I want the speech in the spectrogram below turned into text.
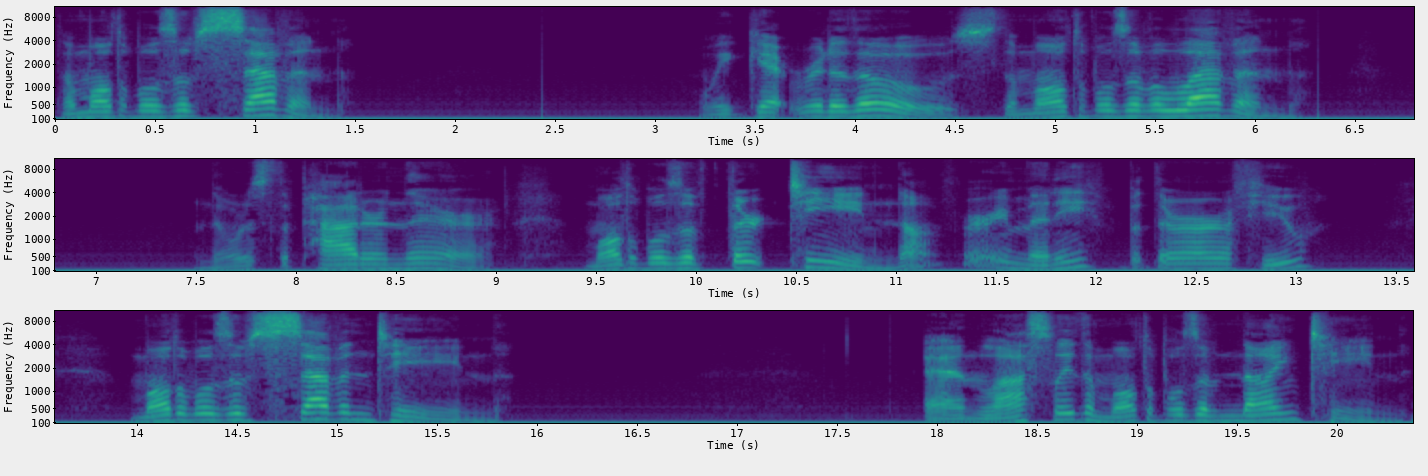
The multiples of 7, we get rid of those. The multiples of 11, notice the pattern there. Multiples of 13, not very many, but there are a few multiples of 17. And lastly, the multiples of 19.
